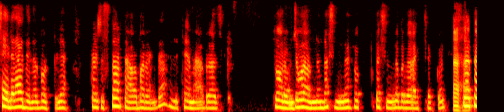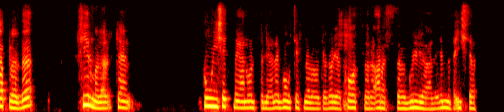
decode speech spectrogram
şeýle ýagdaýlar bolup bilýär. Karşı start awa baranda tema biraz sorun cevabından daşynda hop daşynda bir aýtjak gün. Startaplarda firmalar kän gowy iş etmeýän bolup bilýärler, gowy tehnologiýalar ýa kodlary arassa, gül ýaly, hemme zat işläp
